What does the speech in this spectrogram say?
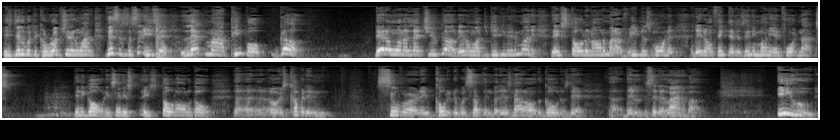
He's dealing with the corruption in Washington. This is the, he said, let my people go. They don't want to let you go. They don't want to give you any money. They've stolen all the money. I was reading this morning, and they don't think that there's any money in Fort Knox. Mm. Any gold. They said they stole all the gold. Uh, uh, or it's covered in silver, or they coated it with something, but it's not all the gold is there. Uh, they said they're lying about it. Ehud,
